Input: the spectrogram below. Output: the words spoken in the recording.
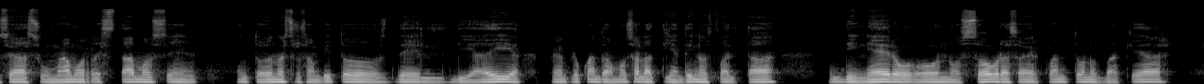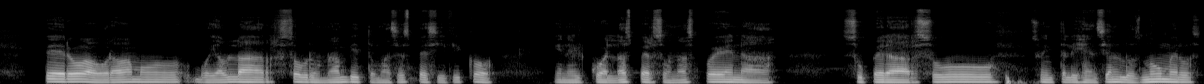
sea, sumamos, restamos en, en todos nuestros ámbitos del día a día. Por ejemplo, cuando vamos a la tienda y nos falta dinero o nos sobra saber cuánto nos va a quedar. Pero ahora vamos, voy a hablar sobre un ámbito más específico en el cual las personas pueden a, superar su, su inteligencia en los números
